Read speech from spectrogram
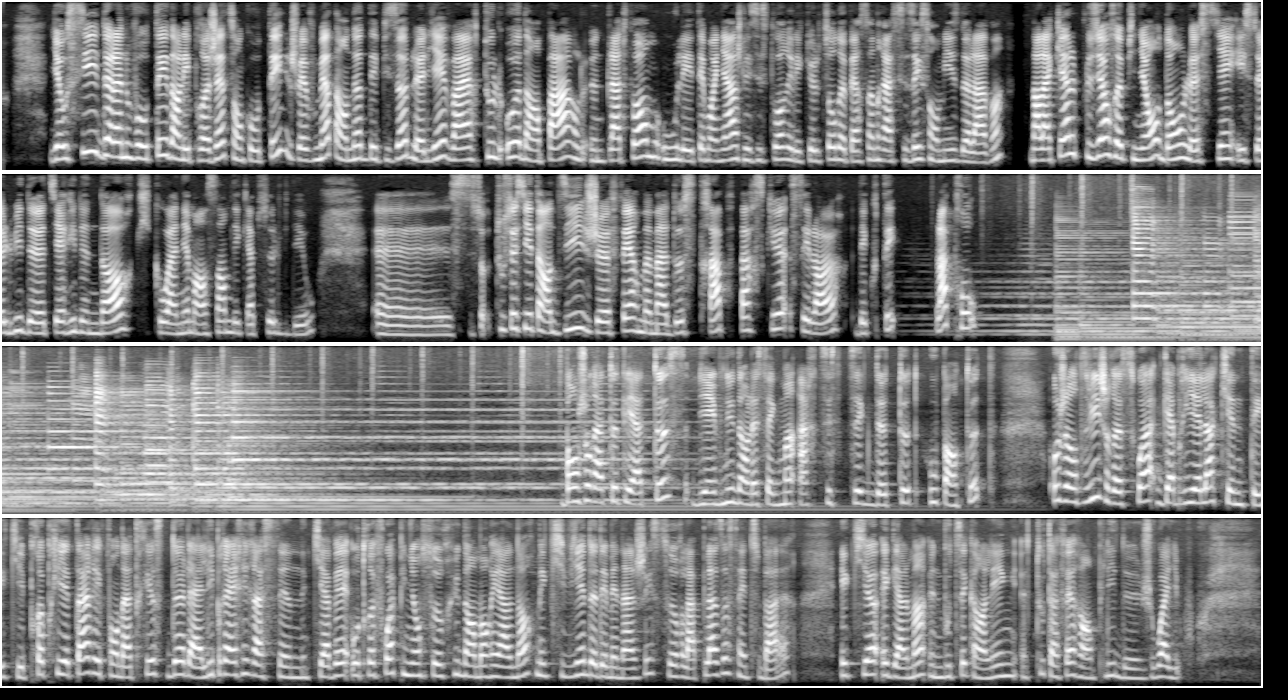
Il y a aussi de la nouveauté dans les projets de son côté. Je vais vous mettre en note d'épisode le lien vers Tout le Hood en parle, une plateforme où les témoignages, les histoires et les cultures de personnes racisées sont mises de l'avant dans laquelle plusieurs opinions, dont le sien et celui de Thierry Lindor, qui co-animent ensemble des capsules vidéo, euh, Tout ceci étant dit, je ferme ma douce trappe parce que c'est l'heure d'écouter la pro. Bonjour à toutes et à tous, bienvenue dans le segment artistique de Toutes ou Pantoute. Aujourd'hui, je reçois Gabriella Quinte, qui est propriétaire et fondatrice de la librairie Racine, qui avait autrefois pignon sur rue dans Montréal-Nord, mais qui vient de déménager sur la Plaza Saint-Hubert et qui a également une boutique en ligne tout à fait remplie de joyaux.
